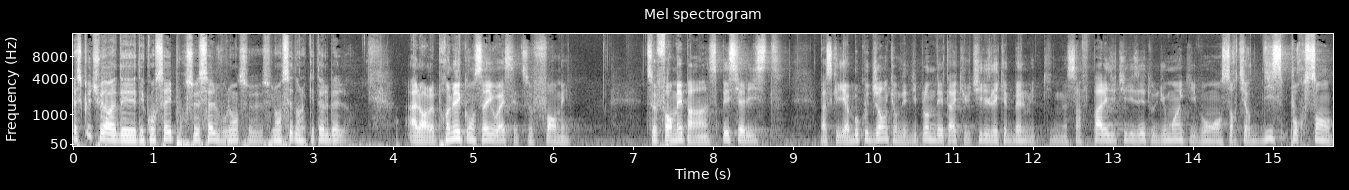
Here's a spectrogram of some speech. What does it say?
Est-ce que tu as des, conseils pour ceux et celles voulant se, lancer dans le kettlebell? Alors le premier conseil, ouais, c'est de se former. De se former par un spécialiste parce qu'il y a beaucoup de gens qui ont des diplômes d'État qui utilisent les kettlebells mais qui ne savent pas les utiliser, tout du moins qui vont en sortir 10%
